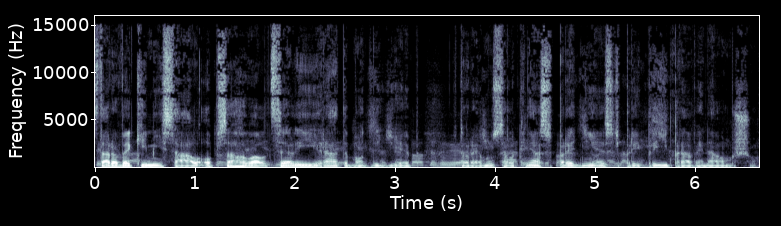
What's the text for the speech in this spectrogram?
Staroveký misál obsahoval celý rad modlitieb, ktoré musel kňaz predniesť pri príprave na omšu.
